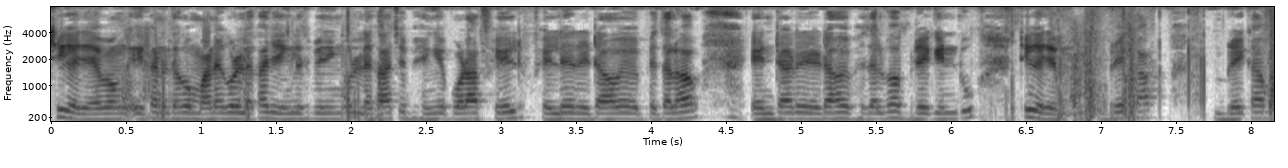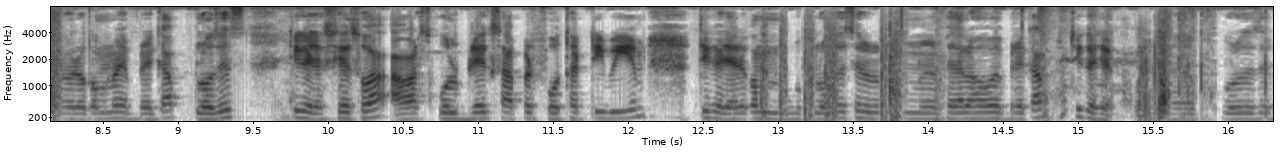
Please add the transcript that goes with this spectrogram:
ঠিক আছে? এবং এখানে দেখো মানে করে লেখা আছে ইংলিশ মিনিং করে লেখা আছে ভেঙে পড়া ফেল্ড ফেল্ডের এটা হবে ফেতাল ভাব এন্টারের এটা হবে ফেতাল ভাব ব্রেক ইন্টু ঠিক আছে? ব্রেক আপ ব্রেক আপ ওরকম নয় ব্রেক আপ ক্লোজেস ঠিক আছে? শেষ হওয়া আওয়ার স্কুল ব্রেকস আপ এর ফোর থার্টি বিএম ঠিক আছে? এরকম ক্লোজেসের ফেতাল হবে ব্রেক আপ ঠিক আছে? ক্লোজেসের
